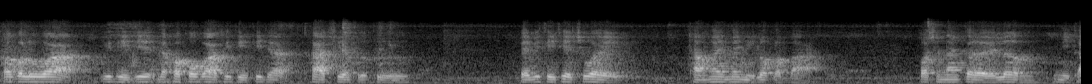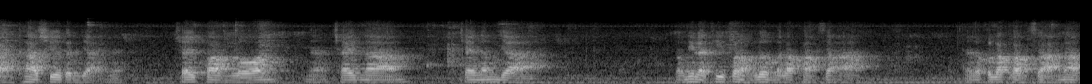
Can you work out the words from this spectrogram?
เขาก็รู้ว่าวิธีที่แล้วเขาพบว่าวิธีที่จะฆ่าเชื้อก็คือ เป็นวิธีที่จะช่วยทำให้ไม่มีโรคระบาด เพราะฉะนั้นก็เลยเริ่มมีการฆ่าเชื้อกันใหญ่นะ ใช้ความร้อนนะ ใช้น้ำใช้น้ำยา ตอนนี้แหละที่ฝรั่งเริ่มมารับความสะอาดแล้วก็รับความสะอาดมาก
